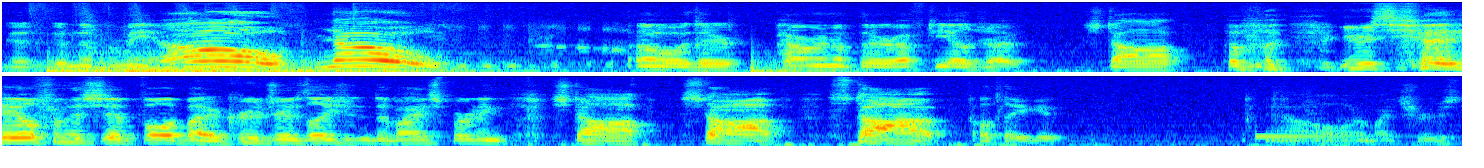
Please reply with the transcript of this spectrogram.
good, good enough for me. Oh, no! Oh, they're powering up their FTL drive. Stop. you see a hail from the ship followed by a crew translation device spurting. Stop. Stop. Stop. I'll take it. Oh, what am I truce?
